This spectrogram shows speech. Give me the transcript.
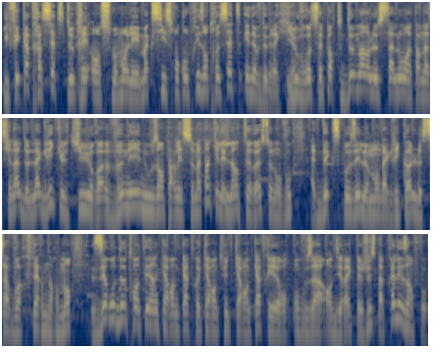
Il fait 4 à 7 degrés en ce moment. Les maxis seront comprises entre 7 et 9 degrés. Il ouvre ses portes demain, le Salon international de l'agriculture. Venez nous en parler ce matin. Quel est l'intérêt, selon vous, d'exposer le monde agricole, le savoir-faire normand? 02 31 44 48 44 et on, vous a en direct juste après les infos.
